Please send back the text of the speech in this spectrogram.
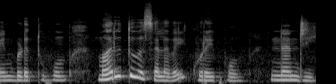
பயன்படுத்துவோம். மருத்துவ செலவை குறைப்போம். நன்றி.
